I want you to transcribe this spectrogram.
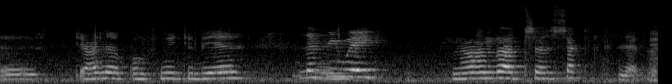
uh, teleport me to there. Let me wait. Now I'm the second level.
